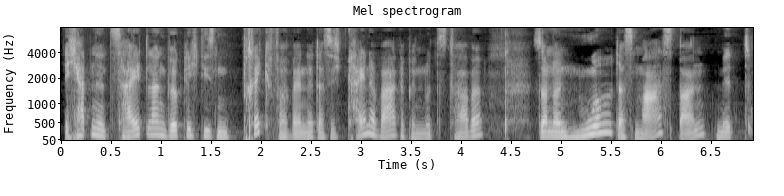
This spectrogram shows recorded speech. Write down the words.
Ich habe eine Zeit lang wirklich diesen Trick verwendet, dass ich keine Waage benutzt habe, sondern nur das Maßband mit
